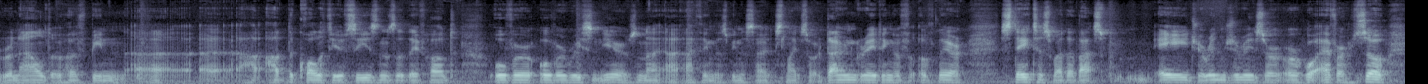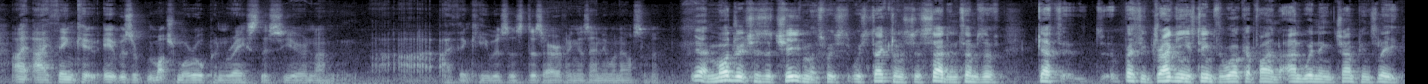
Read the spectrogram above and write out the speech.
Ronaldo have been uh, uh had the quality of seasons that they've had over over recent years, and I, I think there's been a slight sort of downgrading of, of their status, whether that's age or injuries or, or whatever. So I, I think it, it was a much more open race this year, and I'm, I think he was as deserving as anyone else of it. Yeah, Modric's achievements, which which Declan's just said, in terms of get basically dragging his team to the World Cup final and winning the Champions League,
